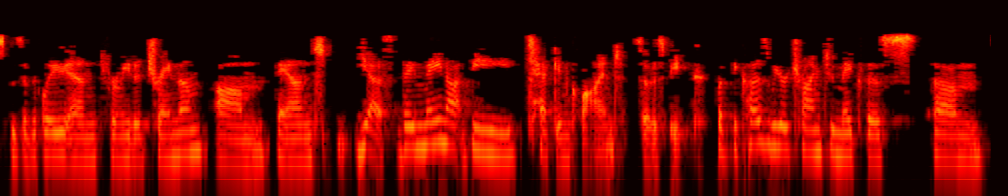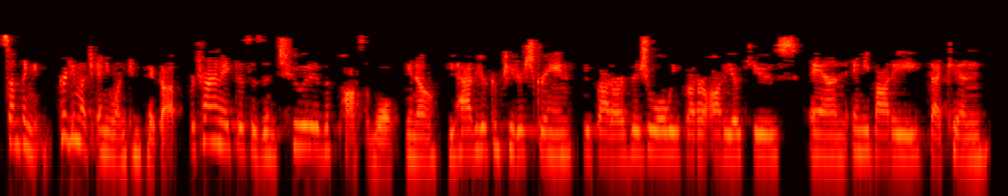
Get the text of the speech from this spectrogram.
specifically, and for me to train them. Um, and yes, they may not be tech inclined, so to speak, but because we are trying to make this um, something pretty much anyone can pick up. We're trying to make this as intuitive as possible. You know, you have your computer screen, we've got our visual, we've got our audio cues, and anybody that can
